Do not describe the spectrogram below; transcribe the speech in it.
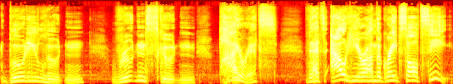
booty looting, rootin' scootin' pirates that's out here on the Great Salt Sea.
